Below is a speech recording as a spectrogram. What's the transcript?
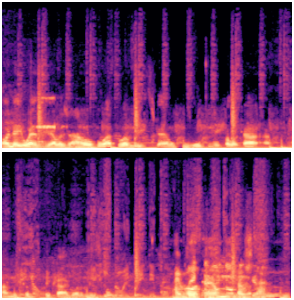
Olha aí, Wesley, ela já roubou a tua música. Ela, eu que vou colocar a, a música do PK agora nesse momento. Aí volta, PK é o nome de um,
